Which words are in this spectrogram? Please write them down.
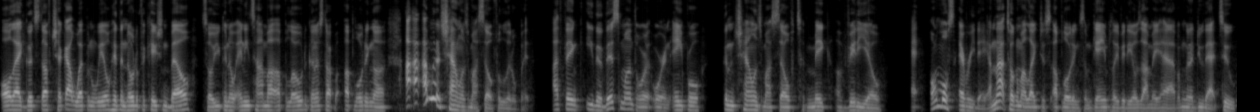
all that good stuff. Check out Weapon Wheel, hit the notification bell so you can know anytime I upload. Gonna start uploading. Uh, I, I'm gonna challenge myself a little bit. I think either this month or, or in April, gonna challenge myself to make a video almost every day. I'm not talking about like just uploading some gameplay videos I may have. I'm gonna do that too.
